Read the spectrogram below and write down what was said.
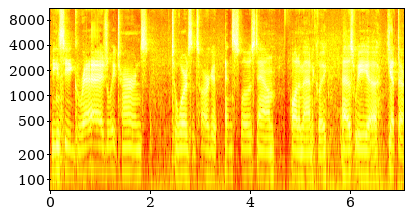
You can see it gradually turns towards the target and slows down automatically as we uh, get there.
